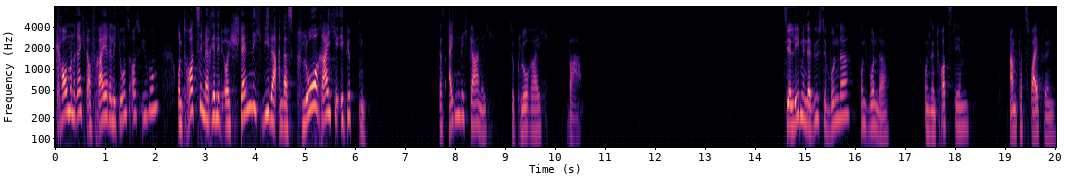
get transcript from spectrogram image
kaum ein Recht auf freie Religionsausübung und trotzdem erinnert ihr euch ständig wieder an das glorreiche Ägypten, das eigentlich gar nicht so glorreich war. Sie erleben in der Wüste Wunder und Wunder und sind trotzdem am Verzweifeln.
